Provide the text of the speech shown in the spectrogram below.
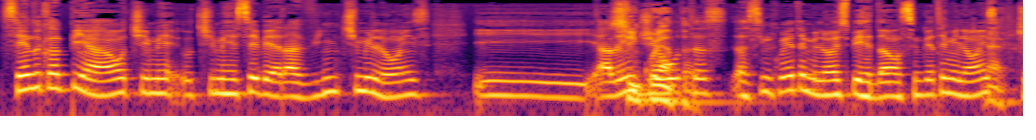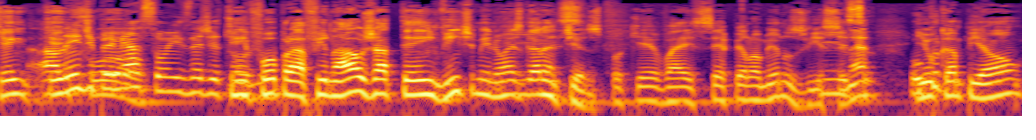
Sendo campeão, o time, o time receberá 20 milhões e além 50. de outras, 50 milhões, perdão, 50 milhões, é, quem, quem além for, de premiações, né, Getúlio? Quem for para a final já tem 20 milhões Isso. garantidos, porque vai ser pelo menos vice, Isso. né? O e o campeão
